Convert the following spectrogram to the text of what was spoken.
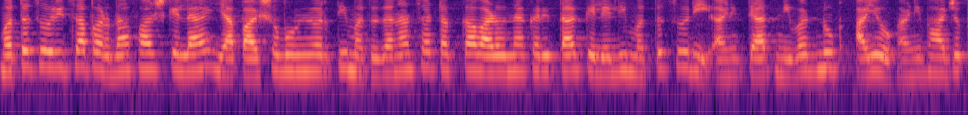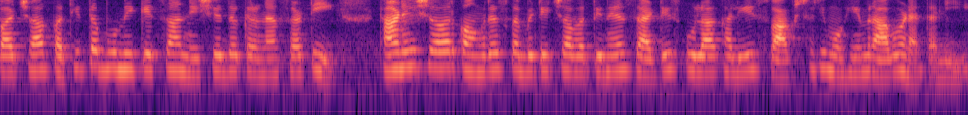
मतचोरीचा पर्दाफाश केला या पार्श्वभूमीवरती मतदानाचा टक्का वाढवण्याकरिता केलेली मतचोरी आणि त्यात निवडणूक आयोग आणि भाजपाच्या कथित भूमिकेचा निषेध करण्यासाठी ठाणे शहर काँग्रेस कमिटीच्या वतीने सॅटिस पुलाखाली स्वाक्षरी मोहीम राबवण्यात आली.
